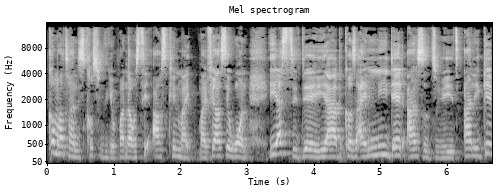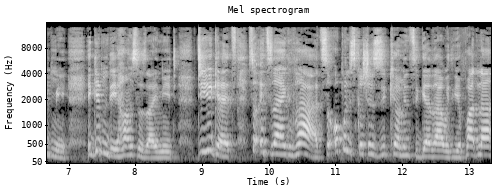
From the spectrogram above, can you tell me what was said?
Come out and discuss with your partner. I was still asking my, my fiance one yesterday, yeah, because I needed answer to it. And he gave me he gave me the answers I need. Do you get? So it's like that. So open discussions you coming together with your partner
